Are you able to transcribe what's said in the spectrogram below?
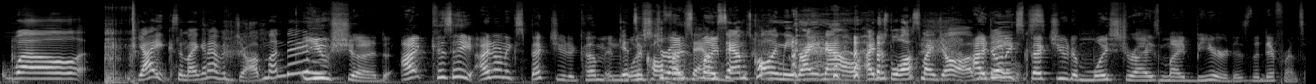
Well, yikes! Am I gonna have a job Monday? You should. I cuz hey, I don't expect you to come and Gets a call from moisturize Sam. my Sam's calling me right now. I just lost my job. I don't Thanks. expect you to moisturize my beard is the difference.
